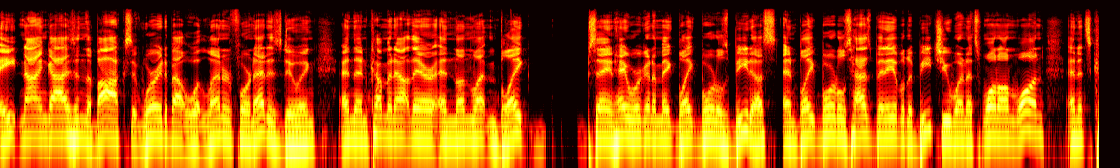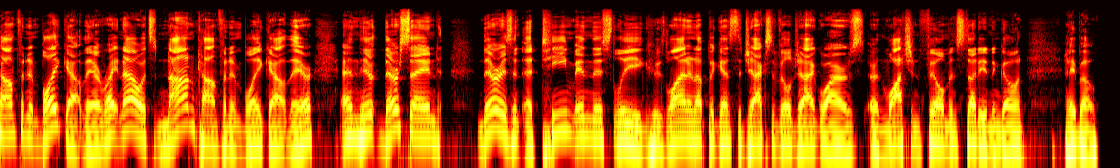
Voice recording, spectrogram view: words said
eight nine guys in the box and worried about what Leonard Fournette is doing and then coming out there and then letting Blake saying, "Hey, we're going to make Blake Bortles beat us," and Blake Bortles has been able to beat you when it's one on one, and it's confident Blake out there. Right now, it's non-confident Blake out there, and they're, they're saying there isn't a team in this league who's lining up against the Jacksonville Jaguars and watching film and studying and going, "Hey, Bo,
